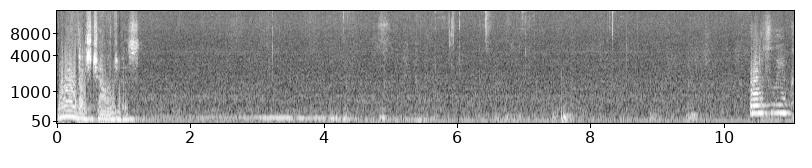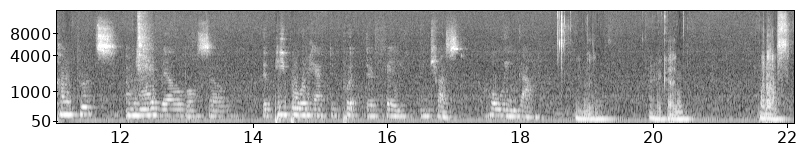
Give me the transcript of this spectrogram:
What are those challenges? Earthly comforts are not available, so the people would have to put their faith and trust wholly in God. Amen. Very good. What else?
